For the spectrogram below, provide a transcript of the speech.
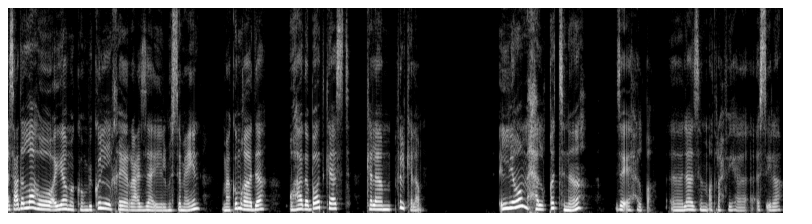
أسعد الله أيامكم بكل خير أعزائي المستمعين. معكم غادة وهذا بودكاست كلام في الكلام. اليوم حلقتنا زي أي حلقة. آه لازم أطرح فيها أسئلة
